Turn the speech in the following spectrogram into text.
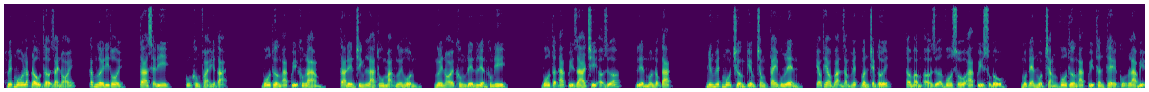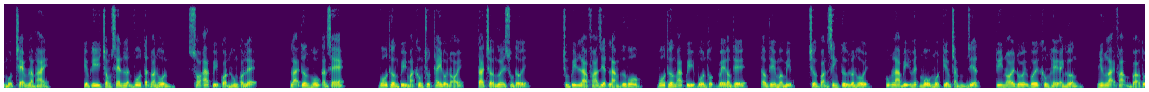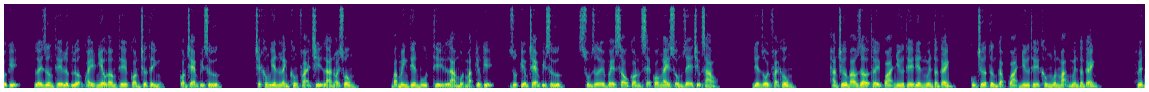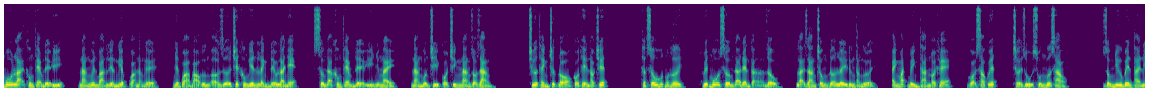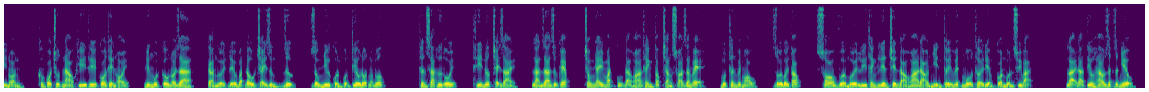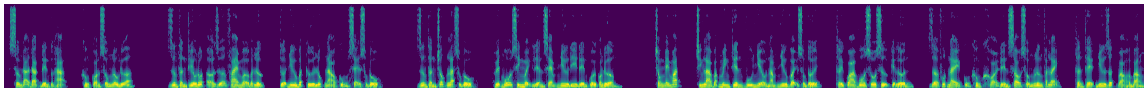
huyết mô lắc đầu thở dài nói, các ngươi đi thôi, ta sẽ đi, cũng không phải hiện tại. Vô thường ác quỷ không làm, ta đến chính là thu mạng ngươi hồn, ngươi nói không đến liền không đi. Vô tận ác quỷ ra chỉ ở giữa, liền muốn động tác. Nhưng huyết Mô trường kiếm trong tay vung lên, kéo theo vạn dặm huyết vân chém tới, ầm ầm ở giữa vô số ác quỷ sụp đổ, một đen một trắng vô thường ác quỷ thân thể cũng là bị một chém làm hai. Kiếm khí trong sen lẫn vô tận đoan hồn, so ác quỷ còn hung còn lệ. Lại tương hỗ cắn xé. Vô thường quỷ mặt không chút thay đổi nói, ta chờ ngươi xuống tới. Trung quy là phá diệt làm hư vô vô thường ác quỷ vốn thuộc về âm thế âm thế mờ mịt trưởng quản sinh tử luân hồi, cũng là bị huyết mỗ một kiếm chẳng diệt, tuy nói đối với không hề ảnh hưởng, nhưng lại phạm vào tối kỵ, lấy dương thế lực lượng quấy nhiều âm thế còn chưa tính, còn chém quỷ sứ. Chết không yên lành không phải chỉ là nói xuông. Bắc minh thiên vu thì là một mặt kiên kỵ, rút kiếm chém quỷ sứ, xuống dưới về sau còn sẽ có ngày sống dễ chịu sao? Điên rồi phải không? Hắn chưa bao giờ thấy qua như thế điên nguyên thần cảnh, cũng chưa từng gặp qua như thế không muốn mạng nguyên thần cảnh. Huyết mỗ lại không thèm để ý, nàng nguyên bản liền nghiệp quả nặng nề, nhân quả báo ứng ở giữa chết không yên lành đều là nhẹ, sớm đã không thèm để ý những này, nàng muốn chỉ có chính nàng rõ ràng chưa thành trước đó có thể nào chết. Thật sâu hút một hơi, huyết mỗ sớm đã đèn cạn dầu, lại dáng chống đỡ lấy đứng thẳng người, ánh mắt bình thản nói khẽ, gọi sao quyết, trời rủ xuống mưa sao? Giống như bên thai nỉ non, không có chút nào khí thế có thể nói, nhưng một câu nói ra, cả người đều bắt đầu cháy rừng rực, giống như quần quận tiêu đốt ngọn đuốc. Thân xác hư thối, thi nước chảy dài, làn da dựng phép trong nháy mắt cũng đã hóa thành tóc trắng xóa dáng vẻ, một thân vết máu dối bời tóc, so vừa mới lý thanh liên trên đảo hoa đảo nhìn thấy huyết mộ thời điểm còn muốn suy bại. Lại đã tiêu hao rất rất nhiều, sớm đã đạt đến cực hạn, không còn sống lâu nữa dương thần thiêu đốt ở giữa phai mờ bất lực, tựa như bất cứ lúc nào cũng sẽ sụp đổ. Dương thần chốc lát sụp đổ, huyết mỗ sinh mệnh liền xem như đi đến cuối con đường. Trong nháy mắt, chính là bắc minh thiên vu nhiều năm như vậy xuống tới, thấy qua vô số sự kiện lớn, giờ phút này cũng không khỏi đến sau sống lưng phát lạnh, thân thể như rớt vào hầm băng.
